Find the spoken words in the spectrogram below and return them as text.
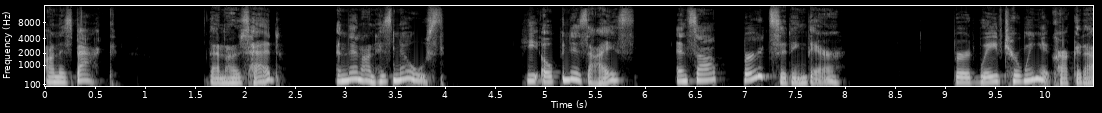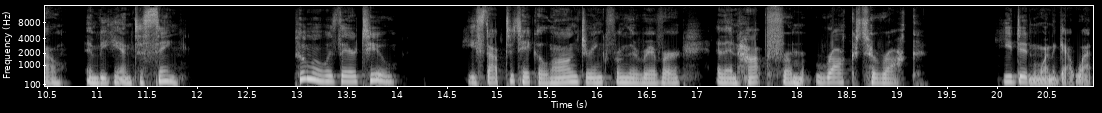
on his back, then on his head, and then on his nose. He opened his eyes and saw Bird sitting there. Bird waved her wing at Crocodile and began to sing. Puma was there too. He stopped to take a long drink from the river and then hopped from rock to rock. He didn't want to get wet.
